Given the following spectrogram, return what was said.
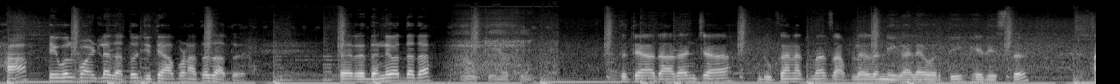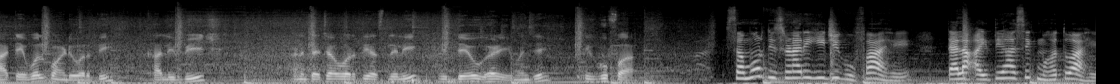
हा टेबल पॉइंटला जातो जिथे आपण आता जातोय. तर धन्यवाद दादा. ओके ओके तर त्या दादांच्या दुकानातनंच आपल्याला निघाल्यावरती हे दिसतं. हा टेबल पॉईंटवरती खाली बीच आणि त्याच्यावरती असलेली ही देवघळी म्हणजे ती गुफा. समोर दिसणारी ही जी गुफा आहे त्याला ऐतिहासिक महत्त्व आहे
